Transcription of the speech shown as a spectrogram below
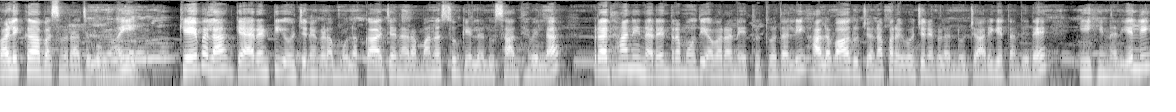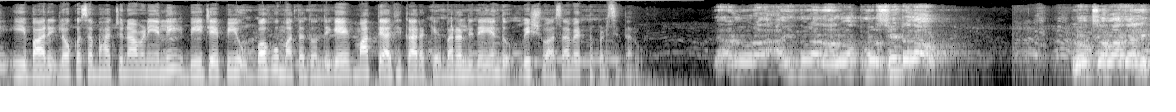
ಬಳಿಕ ಬಸವರಾಜ ಬೊಮ್ಮಾಯಿ, ಕೇವಲ ಗ್ಯಾರಂಟಿ ಯೋಜನೆಗಳ ಮೂಲಕ ಜನರ ಮನಸ್ಸು ಗೆಲ್ಲಲು ಸಾಧ್ಯವಿಲ್ಲ. ಪ್ರಧಾನಿ ನರೇಂದ್ರ ಮೋದಿ ಅವರ ನೇತೃತ್ವದಲ್ಲಿ ಹಲವಾರು ಜನಪರ ಯೋಜನೆಗಳನ್ನು ಜಾರಿಗೆ ತಂದಿದೆ. ಈ ಹಿನ್ನೆಲೆಯಲ್ಲಿ ಈ ಬಾರಿ ಲೋಕಸಭಾ ಚುನಾವಣೆಯಲ್ಲಿ ಬಿಜೆಪಿಯು ಬಹುಮತದೊಂದಿಗೆ ಮತ್ತೆ ಅಧಿಕಾರಕ್ಕೆ ಬರಲಿದೆ ಎಂದು ವಿಶ್ವಾಸ ವ್ಯಕ್ತಪಡಿಸಿದರು. ಲೋಕಸಭಾದಲ್ಲಿ.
